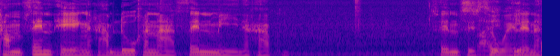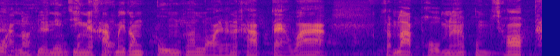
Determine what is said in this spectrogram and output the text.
ทำเส้นเองนะครับ ดูขนาดเส้นหมี่นะครับ เส้นสวยๆเลยนะครับเพื่อนๆจริงๆนะครับ ไม่ต้องปรุงก็อร่อยแล้วนะครับ แต่ว่าสำหรับผมนะผมชอบท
